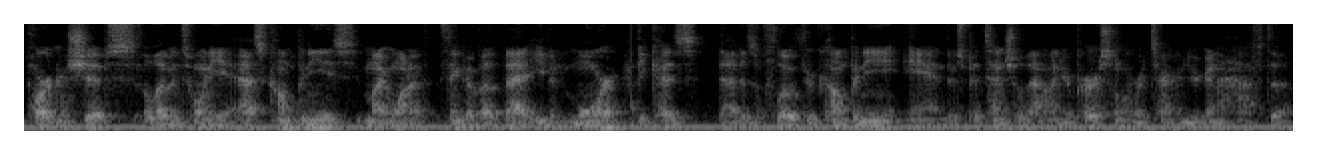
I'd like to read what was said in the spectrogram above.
Partnerships, 1120S companies might want to think about that even more because that is a flow through company and there's potential that on your personal return you're going to have to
